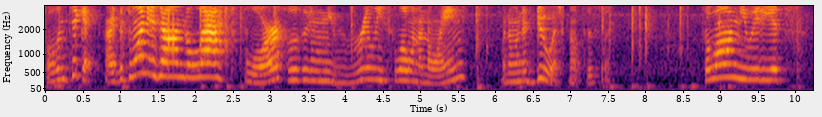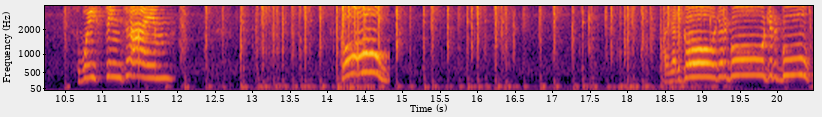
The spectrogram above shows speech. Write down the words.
golden ticket. All right, this one is on the last floor, so this is gonna be really slow and annoying, but I'm gonna do it. No, it's this way. So long, you idiots. It's wasting time. Go! I gotta go, I gotta go, I gotta go.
